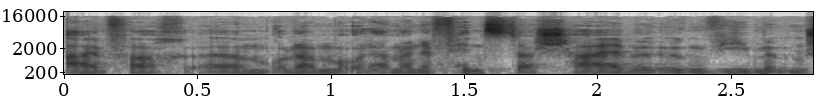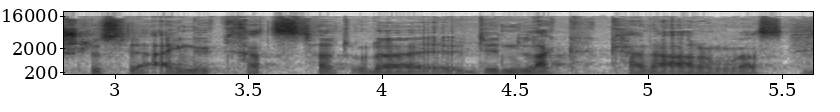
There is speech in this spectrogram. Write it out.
einfach ähm, oder, oder meine Fensterscheibe irgendwie mit dem Schlüssel eingekratzt hat oder den Lack, keine Ahnung was. Mhm.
